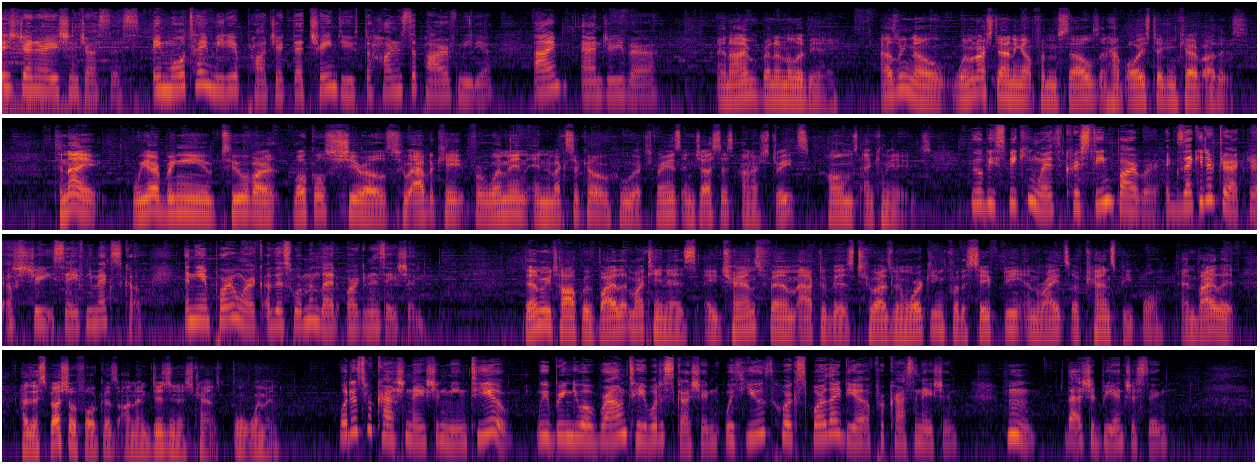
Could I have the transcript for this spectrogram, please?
is Generation Justice, a multimedia project that trained youth to harness the power of media. I'm Andrew Rivera. And I'm Brennan Olivier. As we know, women are standing up for themselves and have always taken care of others. Tonight, we are bringing you two of our local sheroes who advocate for women in New Mexico who experience injustice on our streets, homes, and communities. We will be speaking with Christine Barber, Executive Director of Street Safe New Mexico, and the important work of this woman led organization. Then we talk with Violet Martinez, a trans femme activist who has been working for the safety and rights of trans people, and Violet has a special focus on indigenous trans women. What does procrastination mean to you? We bring you a roundtable discussion with youth who explore the idea of procrastination. Hmm, that should be interesting.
